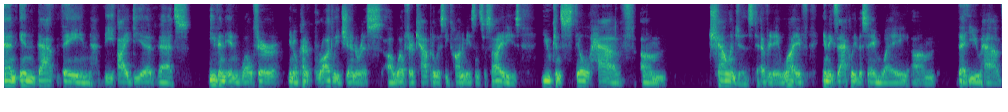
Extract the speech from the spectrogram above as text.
And in that vein the idea that even in welfare, you know, kind of broadly generous uh, welfare capitalist economies and societies, you can still have um, challenges to everyday life in exactly the same way um, that you have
